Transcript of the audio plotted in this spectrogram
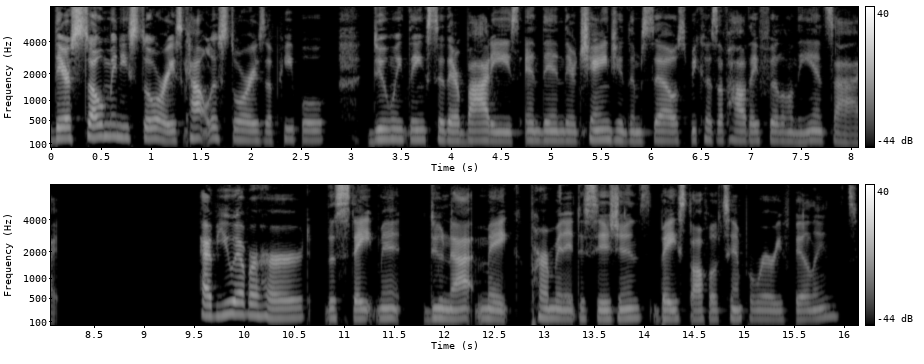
there's so many stories countless stories of people doing things to their bodies and then they're changing themselves because of how they feel on the inside. Have you ever heard the statement do not make permanent decisions based off of temporary feelings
